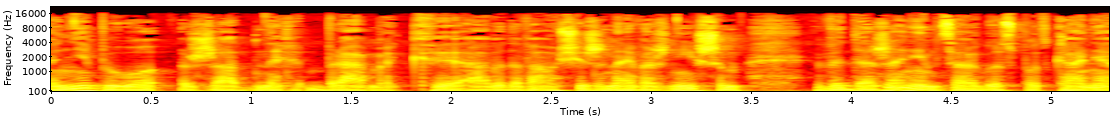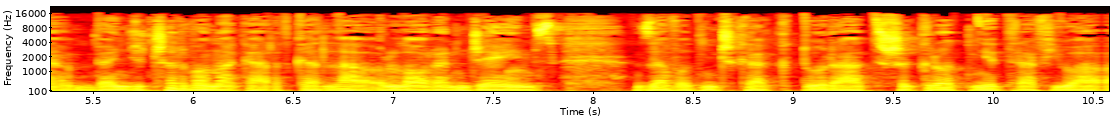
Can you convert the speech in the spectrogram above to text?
nie było żadnych bramek, a wydawało się, że najważniejszym wydarzeniem całego spotkania będzie czerwona kartka dla Lauren James, zawodniczka, która trzykrotnie trafiła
